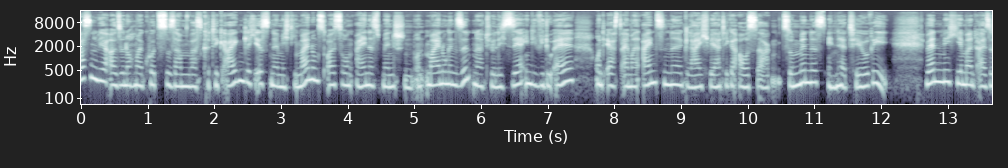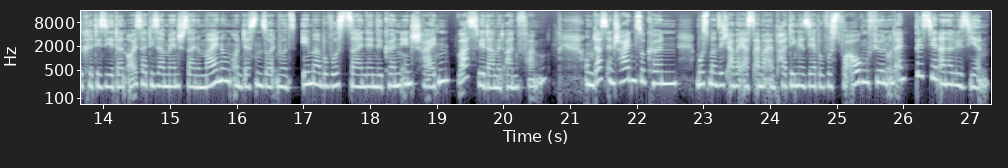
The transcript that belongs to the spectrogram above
Fassen wir also noch mal kurz zusammen, was Kritik eigentlich ist, nämlich die Meinungsäußerung eines Menschen. Und Meinungen sind natürlich sehr individuell und erst einmal einzelne gleichwertige Aussagen, zumindest in der Theorie. Wenn mich jemand also kritisiert, dann äußert dieser Mensch seine Meinung und dessen sollten wir uns immer bewusst sein, denn wir können entscheiden, was wir damit anfangen. Um das entscheiden zu können, muss man sich aber erst einmal ein paar Dinge sehr bewusst vor Augen führen und ein bisschen analysieren.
